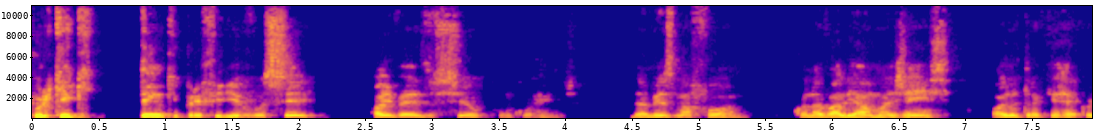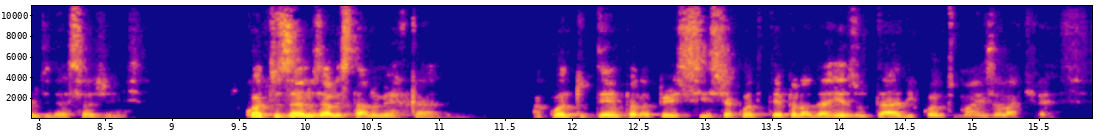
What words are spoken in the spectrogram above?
Por que, que tem que preferir você ao invés do seu concorrente? Da mesma forma, quando avaliar uma agência, olha o track record dessa agência. Quantos anos ela está no mercado? Há quanto tempo ela persiste? Há quanto tempo ela dá resultado e quanto mais ela cresce?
